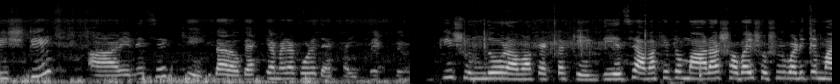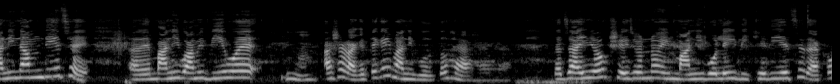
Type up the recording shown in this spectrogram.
মিষ্টি আর এনেছে কেক। দাঁড়াও ব্যাক ক্যামেরা করে দেখাই। কি সুন্দর আমাকে একটা কেক দিয়েছে। আমাকে তো মারা সবাই শ্বশুর বাড়িতে মানি নাম দিয়েছে। মানি আমি বিয়ে হয়ে আসার আগে থেকেই মানি বলতো। হ্যাঁ হ্যাঁ হ্যাঁ। তা যাই হোক সেই জন্য এই মানি বলেই লিখে দিয়েছে। দেখো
